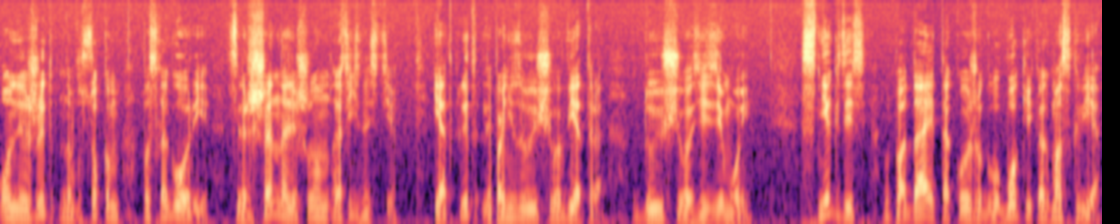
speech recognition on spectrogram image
Он лежит на высоком плоскогорье, совершенно лишенном растительности, и открыт для пронизывающего ветра, дующего здесь зимой. Снег здесь выпадает такой же глубокий, как в Москве,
